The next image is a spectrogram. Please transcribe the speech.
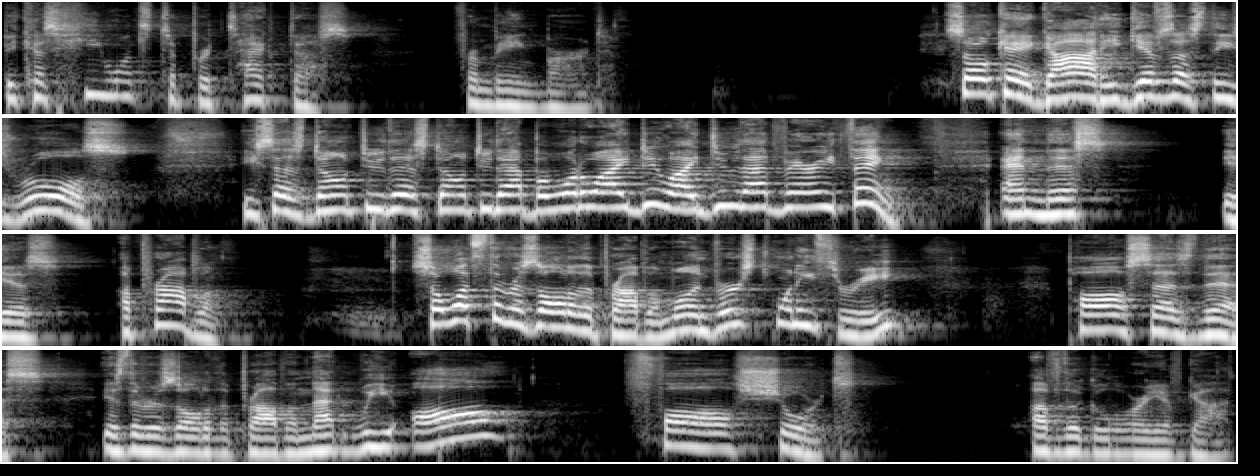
because He wants to protect us from being burned. So, okay, God, He gives us these rules. He says, don't do this, don't do that, but what do I do? I do that very thing. And this is a problem. So, what's the result of the problem? Well, in verse 23, Paul says this is the result of the problem that we all fall short of the glory of God,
